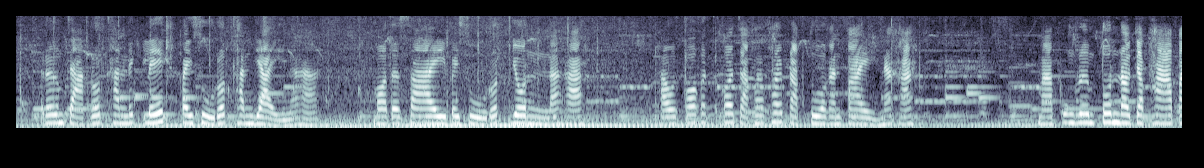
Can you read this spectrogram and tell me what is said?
ๆเริ่มจากรถคันเล็ก ๆ ไปสู่รถคันใหญ่นะคะ มอเตอร์ไซค์ไปสู่รถยนต์นะคะเขาก็ก็จะค่อยๆ ปรับตัวกันไปนะคะ มาพุ่งเริ่มต้นเราจะพาไป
